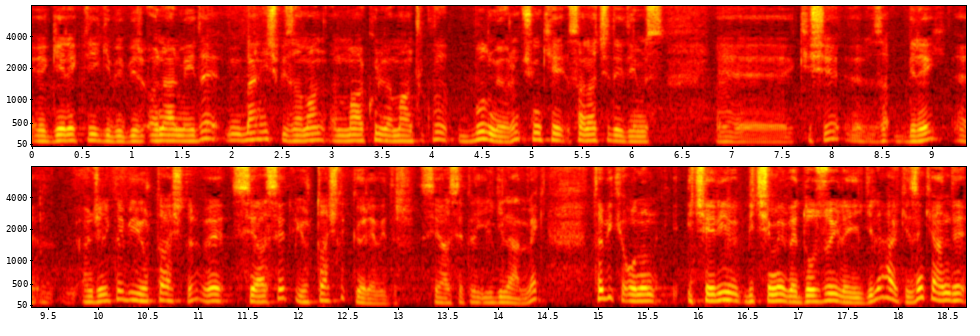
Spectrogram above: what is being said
e, gerektiği gibi bir önermeyi de ben hiçbir zaman makul ve mantıklı bulmuyorum. Çünkü sanatçı dediğimiz e, kişi, e, birey e, öncelikle bir yurttaştır ve siyaset yurttaşlık görevidir. Siyasetle ilgilenmek. Tabii ki onun içeriği, biçimi ve dozuyla ilgili herkesin kendi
